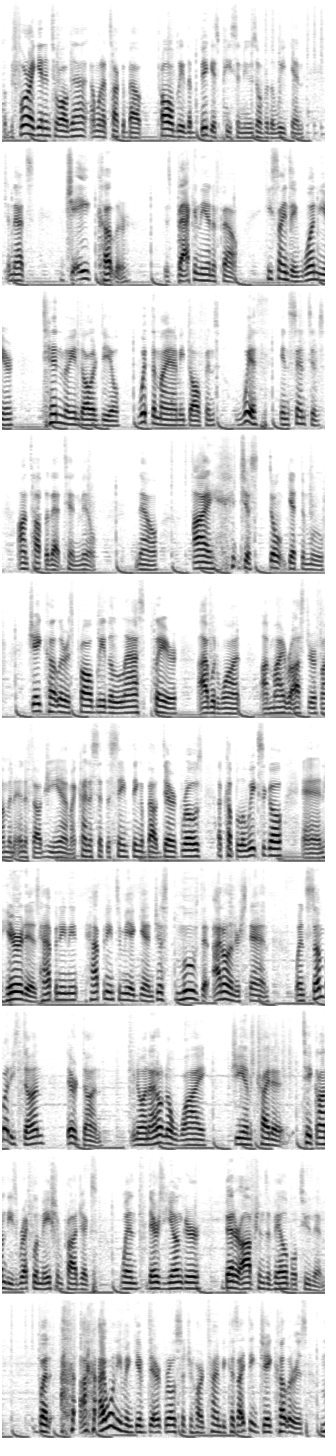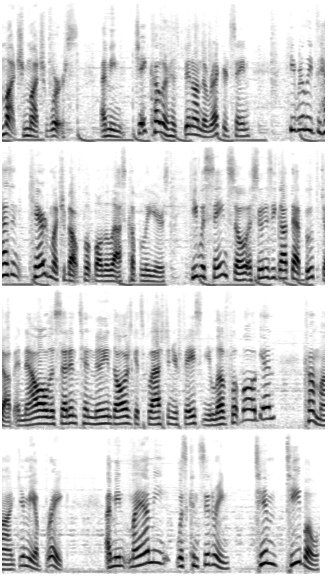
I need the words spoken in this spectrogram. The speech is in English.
But before I get into all that, I want to talk about probably the biggest piece of news over the weekend, and that's Jay Cutler is back in the NFL. He signs a one year, $10 million deal with the Miami Dolphins with incentives on top of that 10 mil. Now, I just don't get the move. Jay Cutler is probably the last player I would want on my roster if I'm an NFL GM. I kind of said the same thing about Derrick Rose a couple of weeks ago, and here it is happening happening to me again. Just moves that I don't understand. When somebody's done, they're done. You know, and I don't know why GMs try to take on these reclamation projects when there's younger, better options available to them. But I won't even give Derrick Rose such a hard time because I think Jay Cutler is much, much worse. I mean, Jay Cutler has been on the record saying he really hasn't cared much about football the last couple of years. He was saying so as soon as he got that booth job, and now all of a sudden $10 million gets flashed in your face and you love football again? Come on, give me a break. I mean, Miami was considering Tim Tebow.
